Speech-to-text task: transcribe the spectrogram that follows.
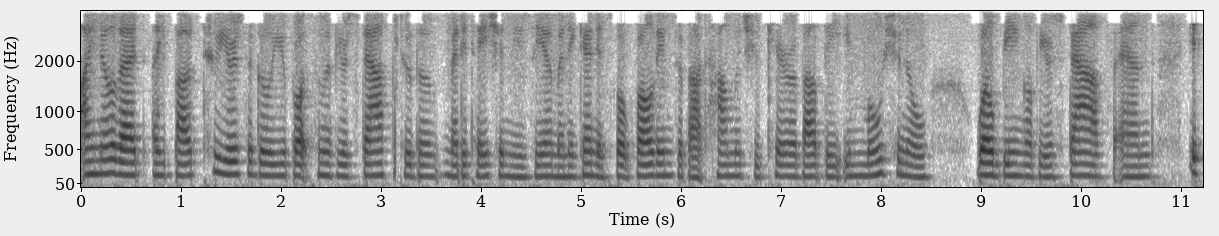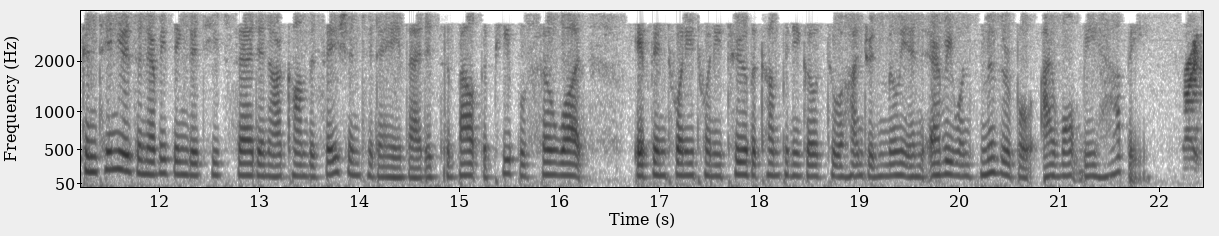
I know that about two years ago you brought some of your staff to the Meditation Museum, and again, it spoke volumes about how much you care about the emotional well-being of your staff. And it continues in everything that you've said in our conversation today that it's about the people. So what if in 2022 the company goes to 100 million, everyone's miserable? I won't be happy. Right.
